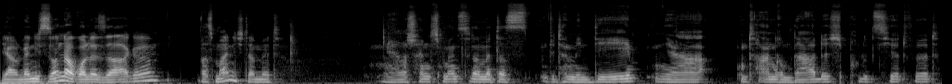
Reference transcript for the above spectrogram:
Ja, und wenn ich Sonderrolle sage, was meine ich damit? Ja, wahrscheinlich meinst du damit, dass Vitamin D ja unter anderem dadurch produziert wird,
